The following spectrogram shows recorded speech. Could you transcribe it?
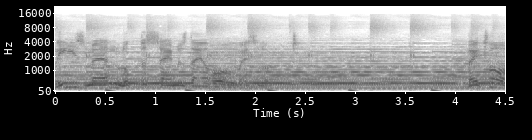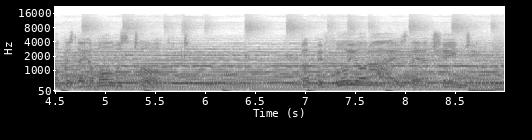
These men look the same as they have always looked. They talk as they have always talked. But before your eyes, they are changing.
